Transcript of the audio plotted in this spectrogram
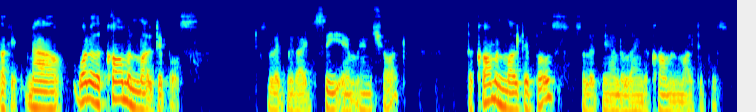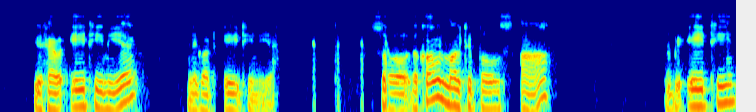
Okay, now what are the common multiples? So let me write CM in short. The common multiples, so let me underline the common multiples. You have 18 here, and you got 18 here. So the common multiples are will be 18.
